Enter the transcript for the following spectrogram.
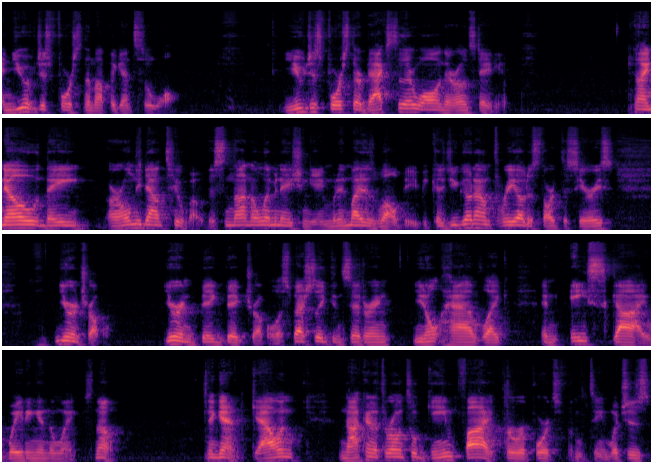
and you have just forced them up against the wall. You've just forced their backs to their wall in their own stadium. I know they are only down 2 0. This is not an elimination game, but it might as well be because you go down 3 0 to start the series, you're in trouble. You're in big, big trouble, especially considering you don't have like an ace guy waiting in the wings. No. Again, Gallen not going to throw until game five per reports from the team, which is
